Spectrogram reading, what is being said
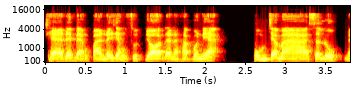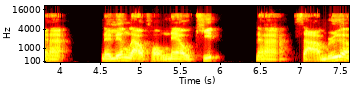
แชร์ได้แบ่งปันได้อย่างสุดยอดแล้วนะครับ วันนี้ผมจะมาสรุปนะฮะในเรื่องราวของแนวคิดนะฮะสามเรื่อง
